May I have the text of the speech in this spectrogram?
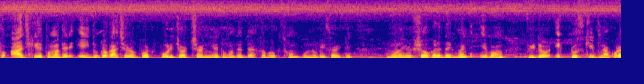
তো আজকে তোমাদের এই দুটো গাছের ওপর পরিচর্যা নিয়ে তোমাদের দেখাবো সম্পূর্ণ বিষয়টি। মনোযোগ সহকারে দেখবেন এবং ভিডিও একটু স্কিপ না করে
